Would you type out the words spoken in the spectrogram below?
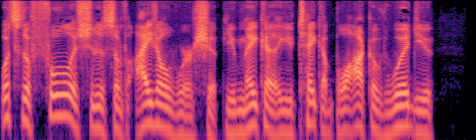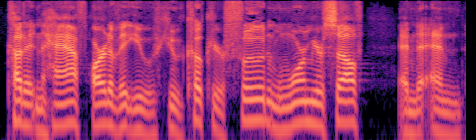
What's the foolishness of idol worship? You make a you take a block of wood, you cut it in half, part of it you you cook your food and warm yourself and and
